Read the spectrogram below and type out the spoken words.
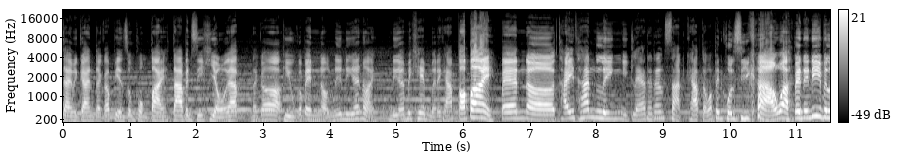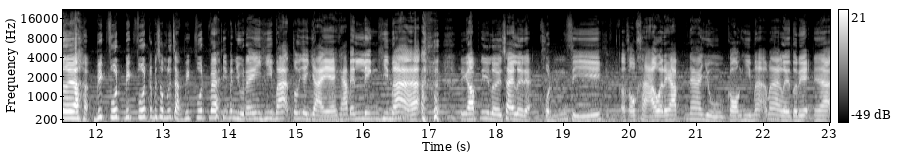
ใจเหมือนกัน แต่ก็เปลี่ยนทรงผมไป ตาเป็นสีเขียวครับ แล้วก็ผิวก็เป็นออกเนื้อๆหน่อย เนื้อไม่เข้มเหมือนนะครับ ต่อไปเป็นเอ่อไททันลิงอีกแล้วไททันสัตว์ครับ แต่ว่าเป็นคนสีขาวอะ เป็นไอ้นี่ไปเลยอะบิ๊กฟุตบิ๊กฟุตท่านผู้ชมรู้จักบิ๊กฟุตไหมที่มันอยู่ในหิมะตัวใหญ่ๆครับ เป็นลิงหิมะนะครับนี่เลยใช่เลยเนี่ยขนสี ขาวๆนะครับหน้าอยู่กองหิมะมากเลยตัวนี้นะฮะ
